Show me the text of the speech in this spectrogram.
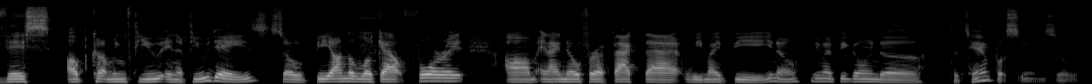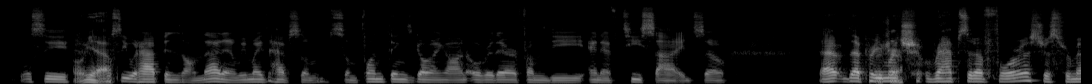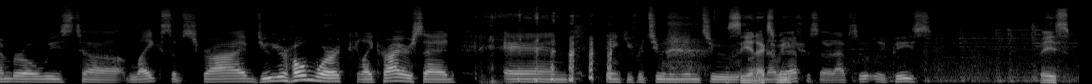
this upcoming few in a few days. So be on the lookout for it. Um, and I know for a fact that we might be, you know, we might be going to to Tampa soon. So we'll see oh yeah, we'll see what happens on that end. We might have some some fun things going on over there from the NFT side. So that that pretty For sure. much wraps it up for us. Just remember always to like, subscribe, do your homework, like Cryer said, and thank you for tuning in to See you next week. episode. Absolutely, peace. peace.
